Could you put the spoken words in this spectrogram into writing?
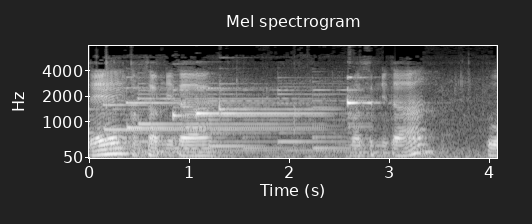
네, 감사합니다. 고맙습니다. 또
